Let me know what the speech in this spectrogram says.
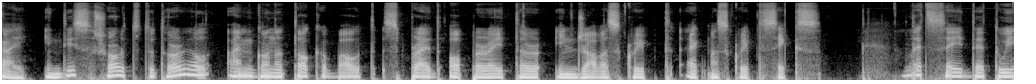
Hi, in this short tutorial I'm gonna talk about spread operator in JavaScript ECMAScript 6. Let's say that we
